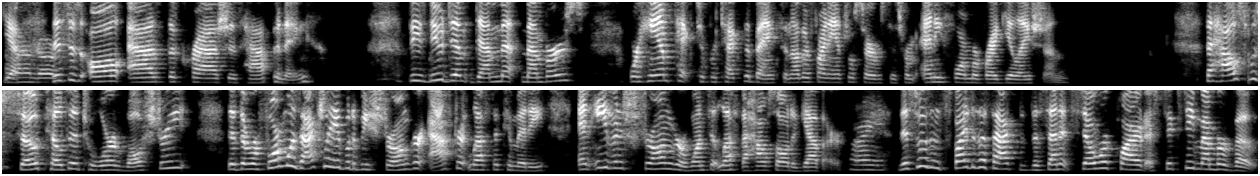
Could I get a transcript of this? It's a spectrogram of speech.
Yeah, around our, This is all as the crash is happening. These new Dem, Dem members were handpicked to protect the banks and other financial services from any form of regulation. The House was so tilted toward Wall Street that the reform was actually able to be stronger after it left the committee and even stronger once it left the House altogether. right. This was in spite of the fact that the Senate still required a 60 member vote,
